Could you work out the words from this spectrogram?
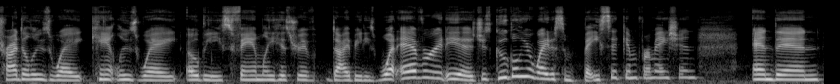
tried to lose weight, can't lose weight, obese, family history of diabetes, whatever it is, just Google your way to some basic information and then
